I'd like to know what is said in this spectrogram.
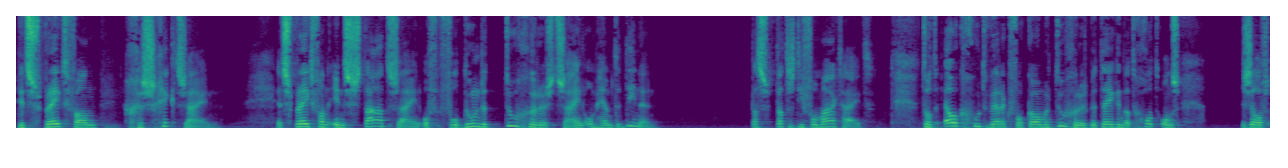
Dit spreekt van geschikt zijn. Het spreekt van in staat zijn of voldoende toegerust zijn om Hem te dienen. Dat is, die volmaaktheid. Tot elk goed werk volkomen toegerust betekent dat God ons zelfs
